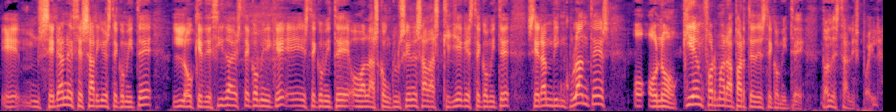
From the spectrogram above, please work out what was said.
Eh, ¿Será necesario este comité? ¿Lo que decida este comité, este comité o a las conclusiones a las que llegue este comité serán vinculantes o, o no? ¿Quién formará parte de este comité? ¿Dónde está el spoiler?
